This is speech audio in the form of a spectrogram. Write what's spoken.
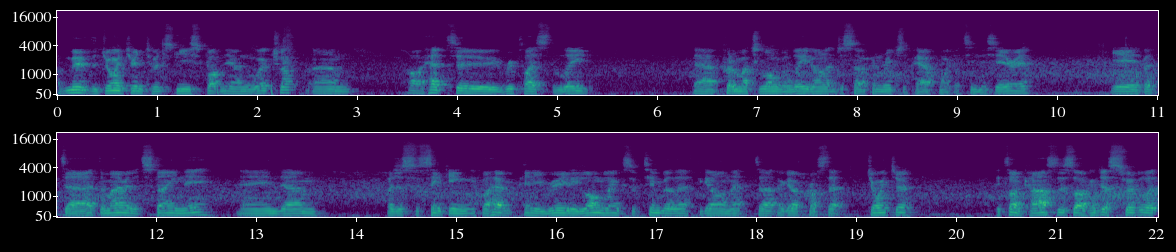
I've moved the jointer into its new spot now in the workshop. Um, I had to replace the lead, uh, put a much longer lead on it just so I can reach the power point that's in this area. Yeah, but uh, at the moment it's staying there and um, I just was thinking if I have any really long lengths of timber that have to go on that, uh, go across that jointer, it's on casters so I can just swivel it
